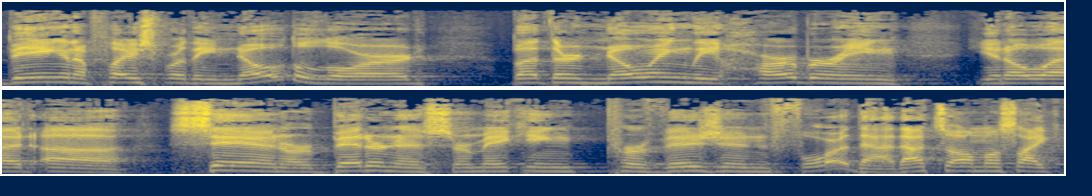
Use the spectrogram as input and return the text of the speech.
being in a place where they know the Lord, but they're knowingly harboring, you know what, uh, sin or bitterness or making provision for that. That's almost like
